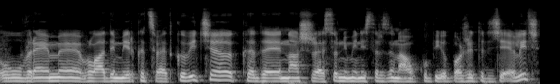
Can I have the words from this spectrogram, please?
u vreme vlade Mirka Cvetkovića, kada je naš resorni ministar za nauku bio Božidar Đelić,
